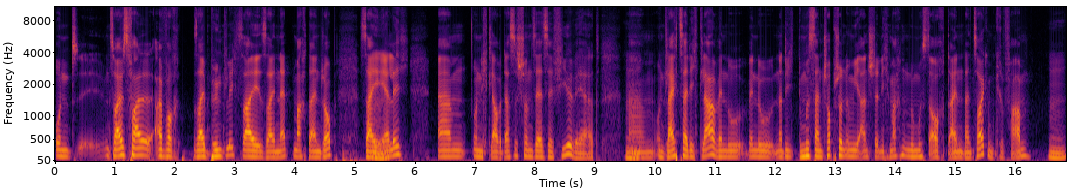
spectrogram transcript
und äh, im Zweifelsfall einfach sei pünktlich, sei, sei nett, mach deinen Job, sei Mhm. ehrlich. Ähm, und ich glaube, das ist schon sehr, sehr viel wert. Mhm. Ähm, und gleichzeitig, klar, wenn du, wenn du natürlich, du musst deinen Job schon irgendwie anständig machen und du musst auch dein, dein Zeug im Griff haben. Mhm.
